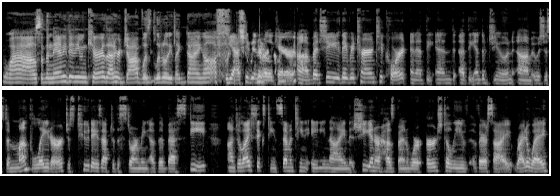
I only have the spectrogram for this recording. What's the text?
Wow. So the nanny didn't even care that her job was literally like dying off. Yeah, she didn't really care. Uh, but she they returned to court, and at the end at the end of June, um, it was just a month later, just two days after the storming of the Bastille, on July 16, 1789, that she and her husband were urged to leave Versailles right away.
